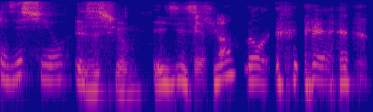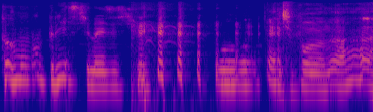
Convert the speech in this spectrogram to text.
Existiu. Existiu. Existiu. Não, é, todo mundo triste, né? Existiu. É tipo. ah,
